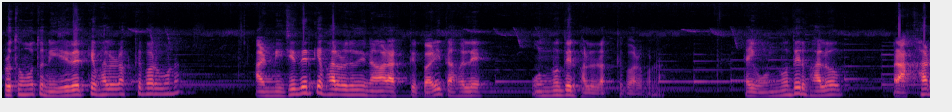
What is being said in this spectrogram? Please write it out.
প্রথমত নিজেদেরকে ভালো রাখতে পারব না। আর নিজেদেরকে ভালো যদি না রাখতে পারি, তাহলে অন্যদের ভালো রাখতে পারব না। তাই অন্যদের ভালো রাখার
